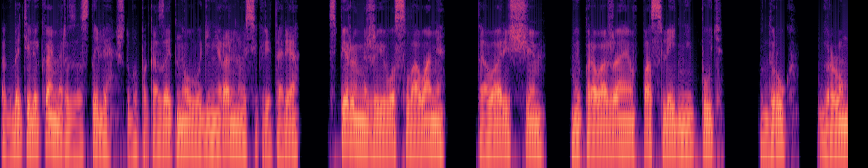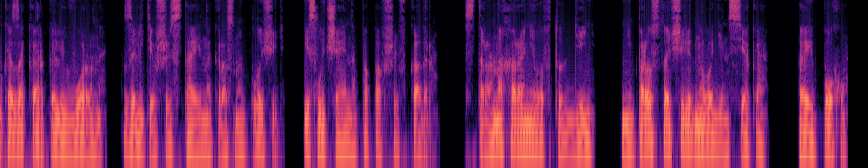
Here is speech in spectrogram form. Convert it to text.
Когда телекамеры застыли, чтобы показать нового генерального секретаря, с первыми же его словами «Товарищи, мы провожаем в последний путь». Вдруг громко закаркали вороны, залетевшие стаи на Красную площадь и случайно попавшие в кадр. Страна хоронила в тот день не просто очередного генсека, а эпоху,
